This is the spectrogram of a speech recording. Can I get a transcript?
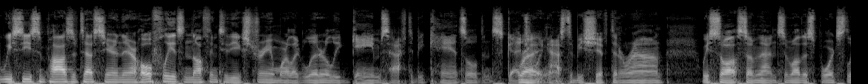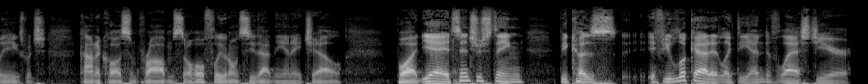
we see some positive tests here and there, hopefully it's nothing to the extreme where like literally games have to be canceled and scheduling Right. has to be shifted around. We saw some of that in some other sports leagues, which kind of caused some problems. So hopefully we don't see that in the NHL. But yeah, it's interesting because if you look at it like the end of last year,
